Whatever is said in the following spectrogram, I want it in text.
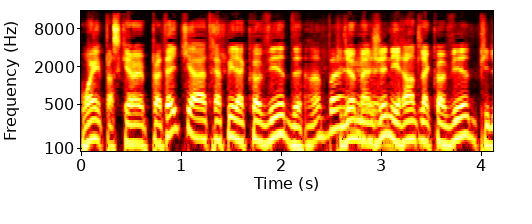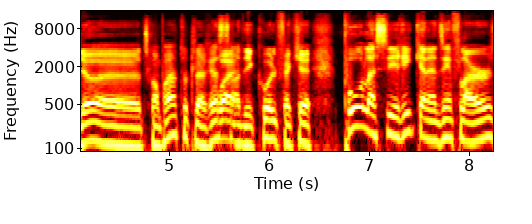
Oui, parce que peut-être qu'il a attrapé la COVID. Ah ben. Puis là, imagine, il rentre la COVID, puis là, euh, tu comprends, tout le reste Ouais. en découle. Fait que pour la série Canadien Flyers,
